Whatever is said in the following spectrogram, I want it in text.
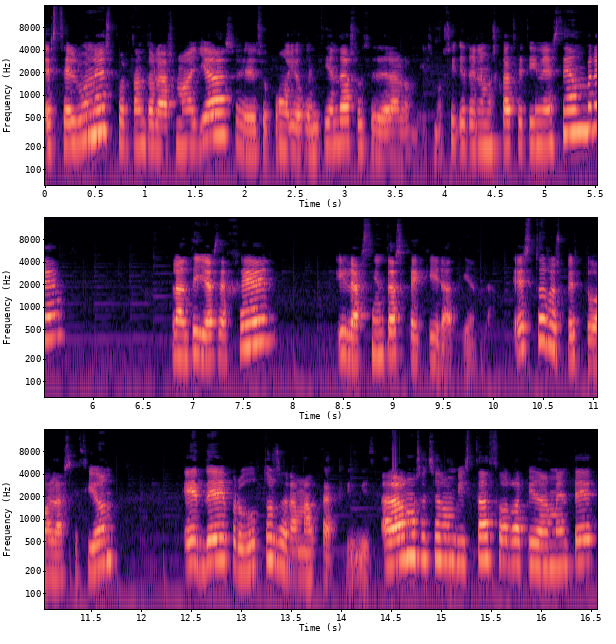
este lunes, por tanto las mallas, eh, supongo yo que en tienda sucederá lo mismo. Sí que tenemos calcetines de hombre, plantillas de gel y las cintas que hay que ir a tienda. Esto respecto a la sección eh, de productos de la marca Kibit. Ahora vamos a echar un vistazo rápidamente.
